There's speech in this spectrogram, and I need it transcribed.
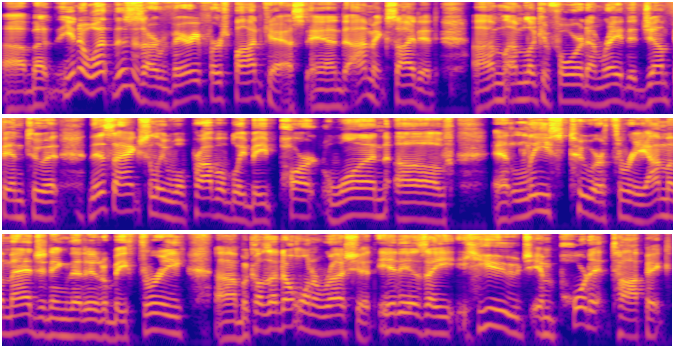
Uh, but you know what? This is our very first podcast, and I'm excited. I'm I'm, looking forward. I'm ready to jump into it. This actually will probably be part one of at least two or three. I'm imagining that it'll be three uh, because I don't want to rush it. It is a huge, important topic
